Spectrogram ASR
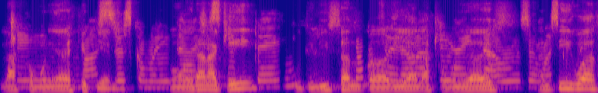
las comunidades que tienen. Como verán aquí, utilizan todavía las comunidades antiguas,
